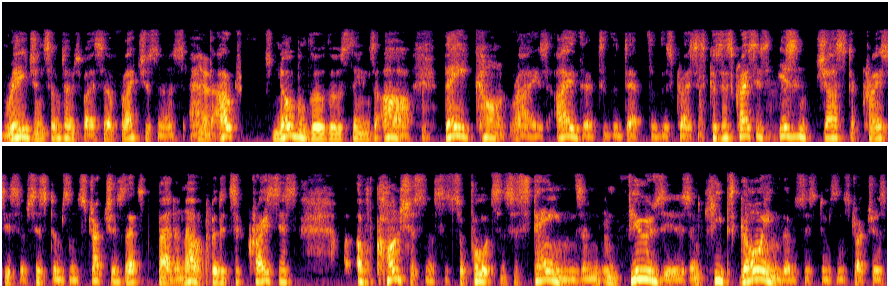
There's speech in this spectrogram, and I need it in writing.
rage and sometimes by self righteousness and yeah. outrage noble though those things are, they can't rise either to the depth of this crisis because this crisis isn't just a crisis of systems and structures. That's bad enough, but it's a crisis of consciousness that supports and sustains and infuses and keeps going those systems and structures.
